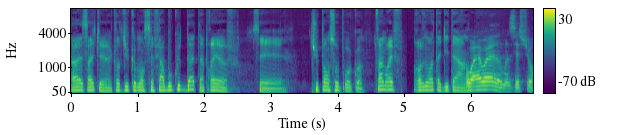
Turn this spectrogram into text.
Ouais, c'est vrai que quand tu commences à faire beaucoup de dates, après, c'est tu penses au pot, quoi. Enfin bref, revenons à ta guitare. Ouais, ouais, c'est sûr.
